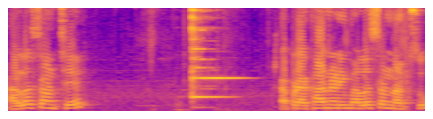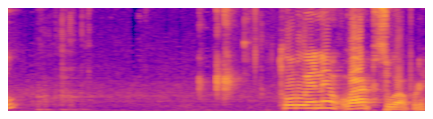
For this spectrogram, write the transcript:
આ લસણ છે. આપણા ખાંડણીમાં લસણ નાખશું. થોડું એને વાટશું આપણે.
